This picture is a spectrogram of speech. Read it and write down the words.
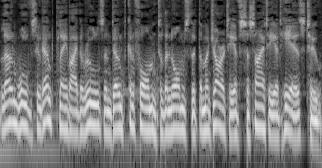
lone wolves who don't play by the rules and don't conform to the norms that the majority of society adheres to.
